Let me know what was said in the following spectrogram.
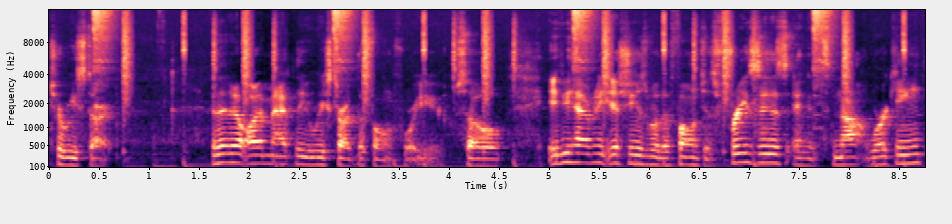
to restart. And then it'll automatically restart the phone for you. So if you have any issues where the phone just freezes and it's not working,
